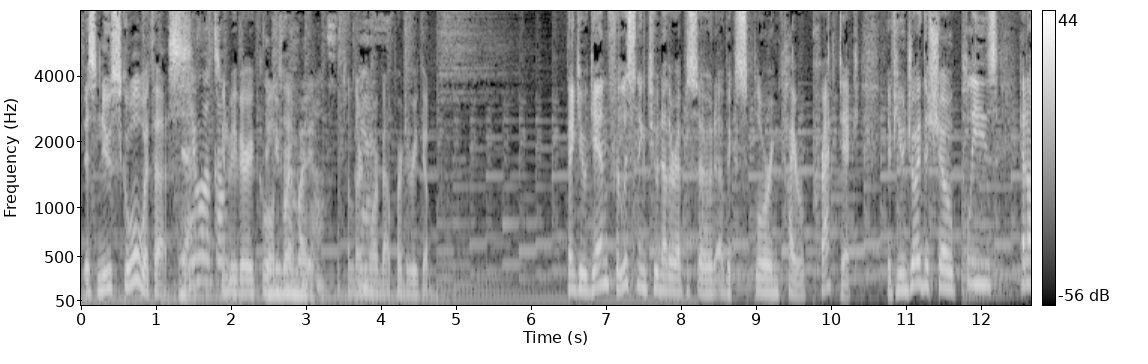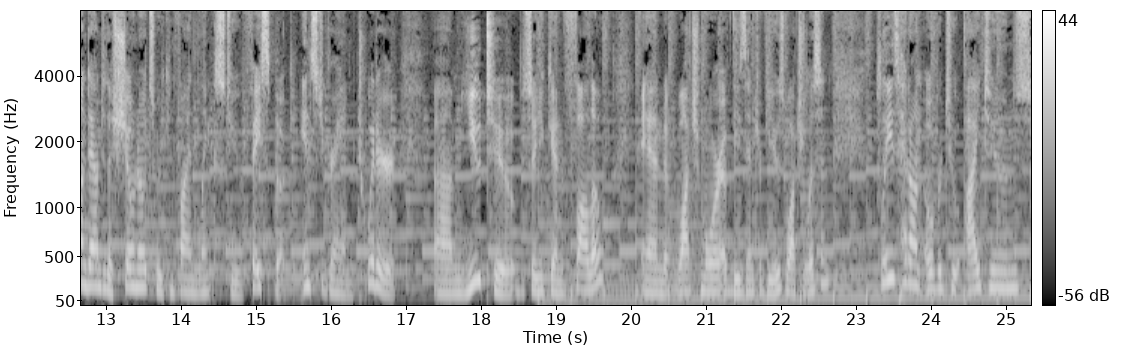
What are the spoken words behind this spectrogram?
this new school with us. Yeah. You're It's going to be very cool Thank you for to, inviting us. to learn Yes. more about Puerto Rico. Thank you again for listening to another episode of Exploring Chiropractic. If you enjoyed the show, please head on down to the show notes where you can find links to Facebook, Instagram, Twitter, um, YouTube, so you can follow and watch more of these interviews, watch or listen. Please head on over to iTunes,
